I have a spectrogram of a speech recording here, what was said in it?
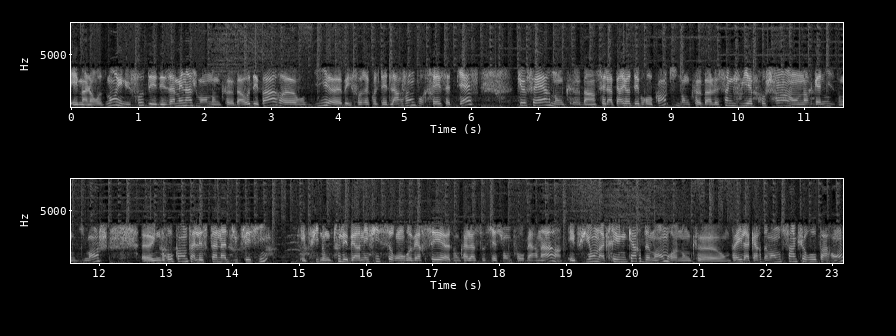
Et malheureusement, il lui faut des, aménagements. Donc euh, bah, au départ, euh, on se dit, euh, bah, il faut récolter de l'argent pour créer cette pièce. Que faire? Donc, euh, ben, c'est la période des brocantes. Donc, ben, le 5 juillet prochain, on organise donc dimanche une brocante à l'esplanade du Plessis. Et puis donc tous les bénéfices seront reversés euh, donc à l'association pour Bernard. Et puis on a créé une carte de membre, donc euh, on paye la carte de membre 5 euros par an.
